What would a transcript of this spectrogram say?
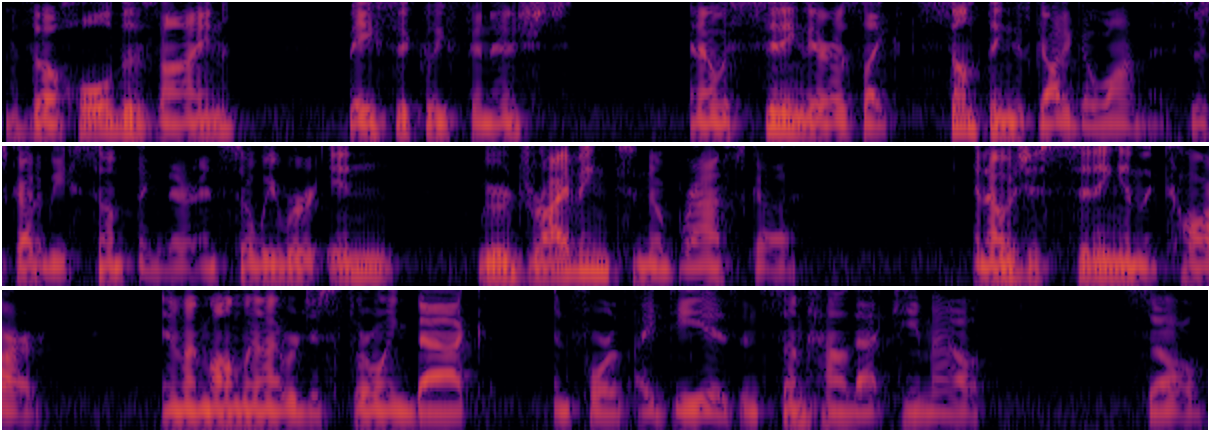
the whole design basically finished, and I was sitting there. I was like, something's got to go on this. There's got to be something there. And so we were in we were driving to Nebraska, and I was just sitting in the car, and my mom and I were just throwing back and forth ideas, and somehow that came out. So.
